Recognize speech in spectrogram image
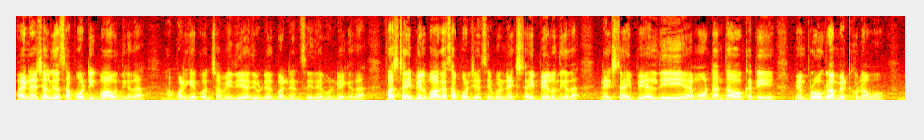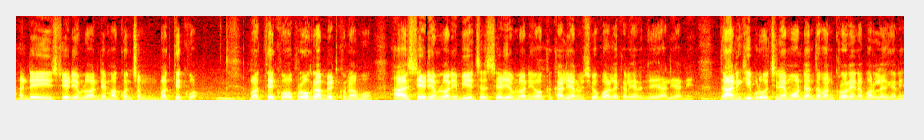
ఫైనాన్షియల్గా సపోర్టింగ్ బాగుంది కదా. అప్పటికే కొంచెం ఇది అది ఉండేది బర్డెన్స్ ఇది ఉండే కదా. ఫస్ట్ ఐపీఎల్ బాగా సపోర్ట్ చేసింది. ఇప్పుడు నెక్స్ట్ ఐపీఎల్ ఉంది కదా. నెక్స్ట్ ఐపీఎల్ది అమౌంట్ అంతా ఒకటి మేము ప్రోగ్రామ్ పెట్టుకున్నాము. అంటే ఈ స్టేడియంలో అంటే మాకు కొంచెం భక్తి ఎక్కువ భక్తి ఎక్కువ ప్రోగ్రామ్ పెట్టుకున్నాము. ఆ స్టేడియంలోని బిహెచ్ఎస్ స్టేడియంలోని ఒక కళ్యాణం శివపాళ్ళ కళ్యాణం చేయాలి అని. దానికి ఇప్పుడు వచ్చిన అమౌంట్ అంతా వన్ క్రోర్ అయినా పర్లేదు కానీ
